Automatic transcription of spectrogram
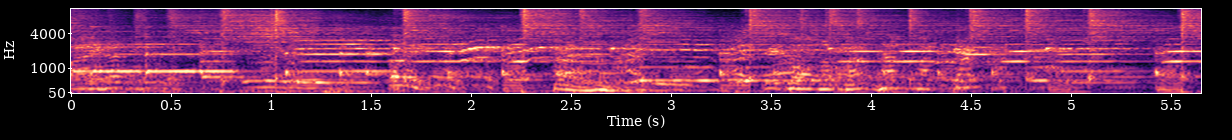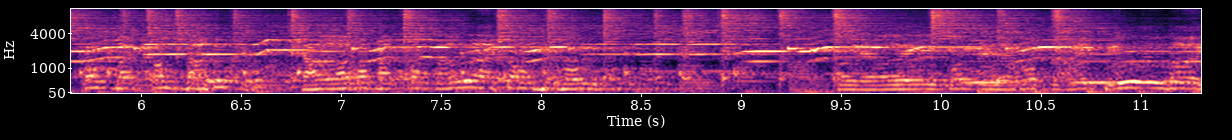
ai hết cái con là bản thân mặt cắt con bạch con tử trời ơi con bạch con tử là con sư phụ trời ơi con này là con đại tiểu yêu thôi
